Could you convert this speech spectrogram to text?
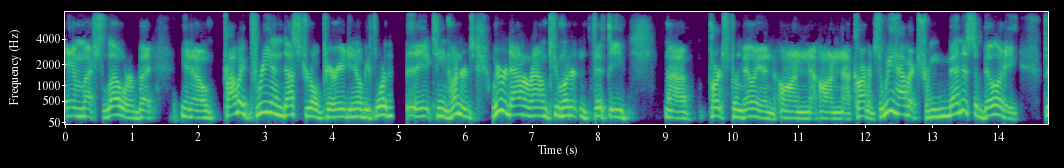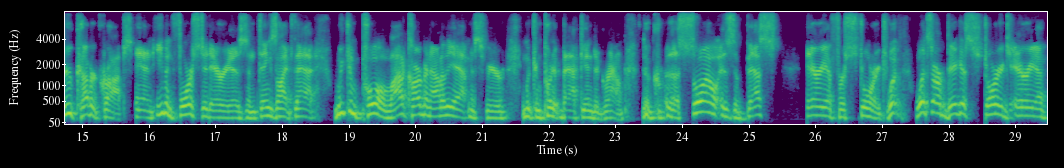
and much lower. But, you know, probably pre industrial period, you know, before the 1800s, we were down around 250 uh, parts per million on on uh, carbon. So we have a tremendous ability through cover crops and even forested areas and things like that. We can pull a lot of carbon out of the atmosphere and we can put it back into ground. The, the soil is the best area for storage. What what's our biggest storage area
